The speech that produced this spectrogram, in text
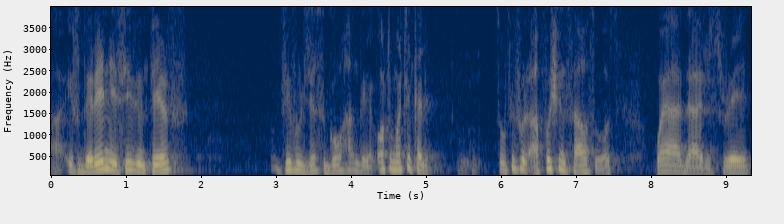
Uh, if the rainy season fails, people just go hungry automatically. So people are pushing southwards where there is rain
